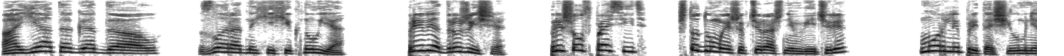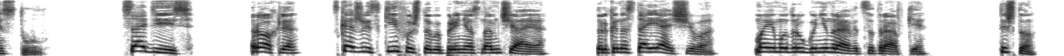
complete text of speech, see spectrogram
«А я-то гадал!» — злорадно хихикнул я. «Привет, дружище! Пришел спросить, что думаешь о вчерашнем вечере?» Морли притащил мне стул. «Садись. Рохля, скажи Скифу, чтобы принес нам чая. Только настоящего. Моему другу не нравятся травки». «Ты что,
